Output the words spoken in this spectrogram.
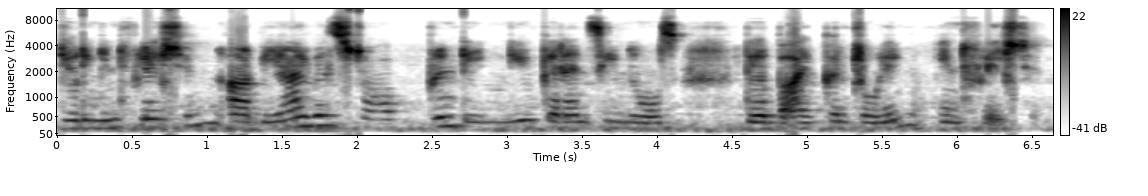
During inflation, RBI will stop printing new currency notes, thereby controlling inflation.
